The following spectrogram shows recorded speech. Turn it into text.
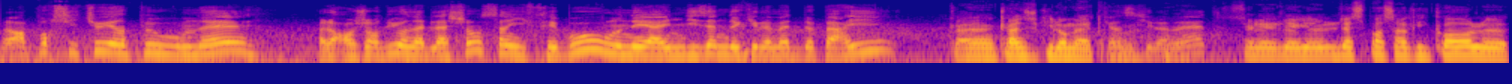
Alors pour situer un peu où on est, alors aujourd'hui on a de la chance, hein, il fait beau, on est à une dizaine de kilomètres de Paris. 15 km. 15 km. C'est l'espace agricole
